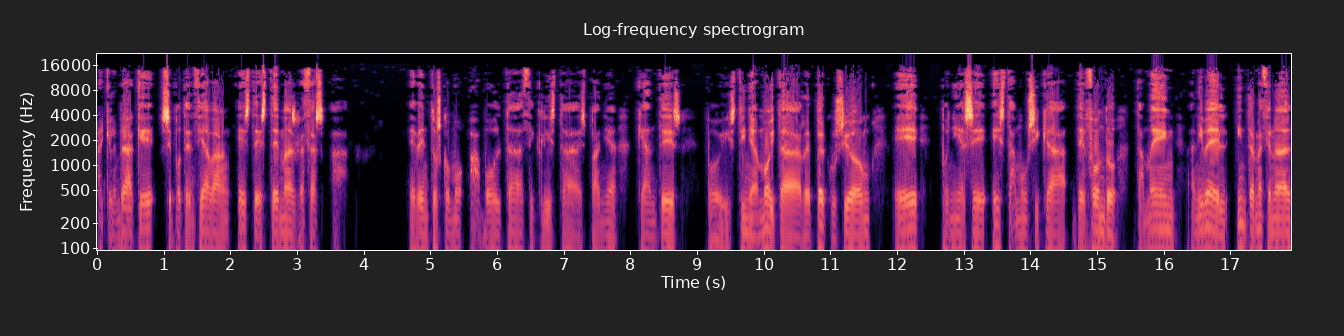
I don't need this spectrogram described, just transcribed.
Hai que lembrar que se potenciaban estes temas grazas a eventos como a Volta Ciclista a España que antes pois tiña moita repercusión e poñíase esta música de fondo tamén a nivel internacional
